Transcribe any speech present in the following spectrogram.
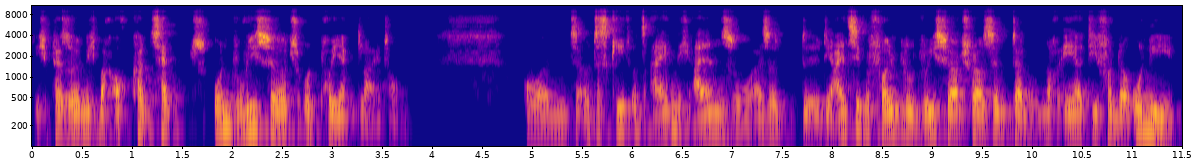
Ich persönlich mache auch Konzept und Research und Projektleitung. Und, und das geht uns eigentlich allen so. Also die einzigen Vollblut-Researcher sind dann noch eher die von der Uni,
